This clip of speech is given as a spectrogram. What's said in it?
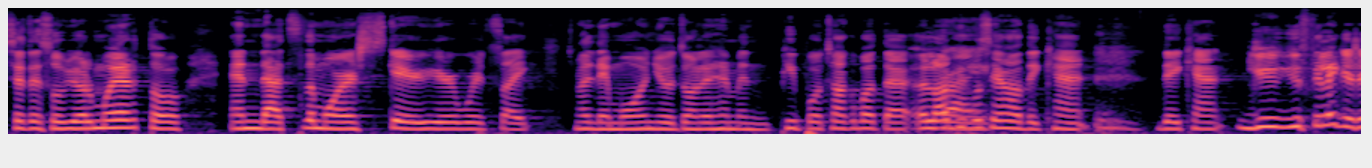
se te subió el muerto, and that's the more scarier where it's like el demonio. Don't let him. And people talk about that. A lot of people say how they can't, they can't. You you feel like you're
